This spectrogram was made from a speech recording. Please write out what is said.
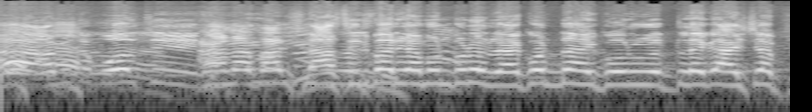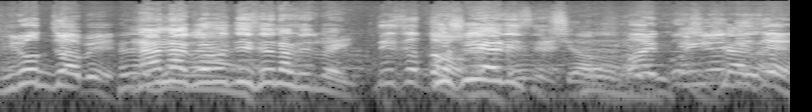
হ্যাঁ আমি তো বলছি নাসির বাড়ি এমন কোনো রেকর্ড নাই গরু লেগে আইসা ফেরত যাবে। না না গরু দিছে নাসির ভাই। দিছে তো। খুশি হয়ে দিছে। ভাই খুশি হয়ে দিছেন?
